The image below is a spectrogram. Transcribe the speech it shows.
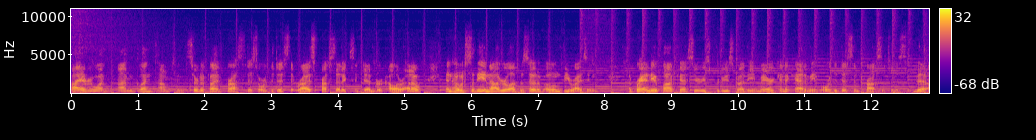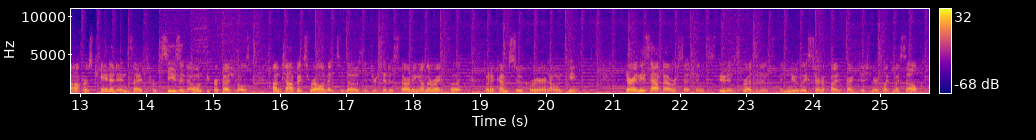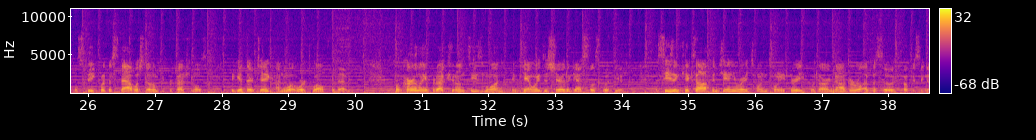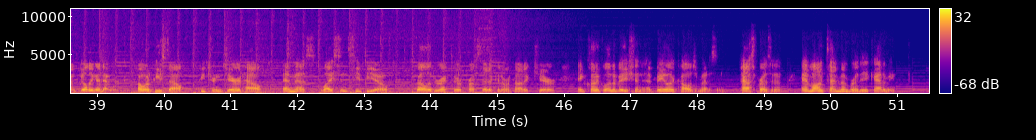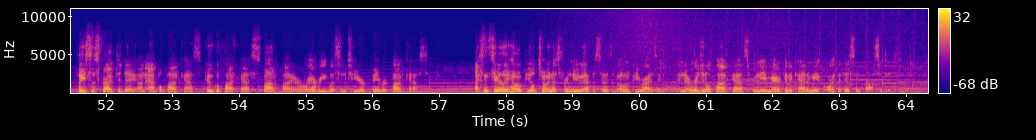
Hi, everyone. I'm Glenn Thompson, certified prosthetist orthotist at Rise Prosthetics in Denver, Colorado, and host of the inaugural episode of O&P Rising, a brand new podcast series produced by the American Academy of Orthotists and Prosthetists that offers candid insights from seasoned O&P professionals on topics relevant to those interested in starting on the right foot when it comes to a career in O&P. During these half hour sessions, students, residents, and newly certified practitioners like myself will speak with established O&P professionals to get their take on what worked well for them. We're currently in production on season one and can't wait to share the guest list with you. The season kicks off in January 2023 with our inaugural episode focusing on building a network, O&P style, featuring Jared Howe, MS, licensed CPO, fellow director of prosthetic and orthotic care and clinical innovation at Baylor College of Medicine, past president, and longtime member of the Academy. Please subscribe today on Apple Podcasts, Google Podcasts, Spotify, or wherever you listen to your favorite podcast. I sincerely hope you'll join us for new episodes of O&P Rising, an original podcast from the American Academy of Orthotists and Prosthetists.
